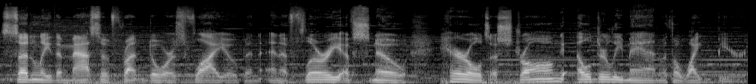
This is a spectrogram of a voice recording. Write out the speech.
suddenly the massive front doors fly open and a flurry of snow heralds a strong, elderly man with a white beard.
